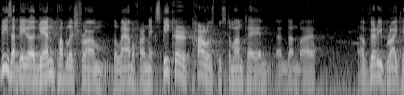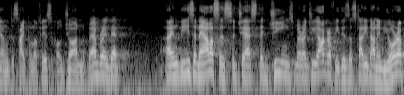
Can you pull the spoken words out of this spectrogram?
these are data, again, published from the lab of our next speaker, Carlos Bustamante, and, and done by a, a, very bright young disciple of his called John Novembre, that uh, in these analyses suggest that genes mirror geography. This is a study done in Europe,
